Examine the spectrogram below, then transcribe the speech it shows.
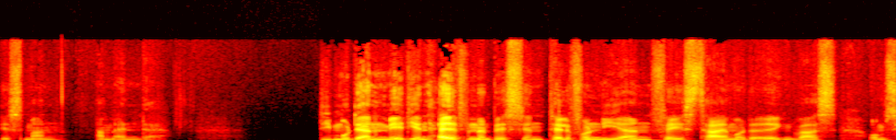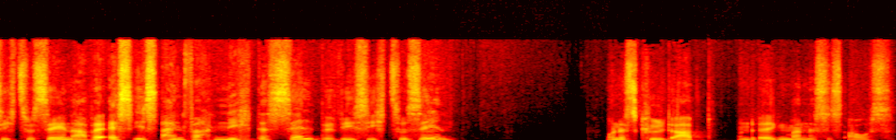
ist man am Ende. Die modernen Medien helfen ein bisschen, telefonieren, FaceTime oder irgendwas, um sich zu sehen, aber es ist einfach nicht dasselbe, wie sich zu sehen. Und es kühlt ab und irgendwann ist es aus.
